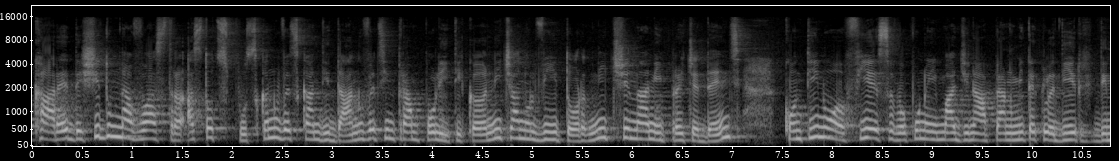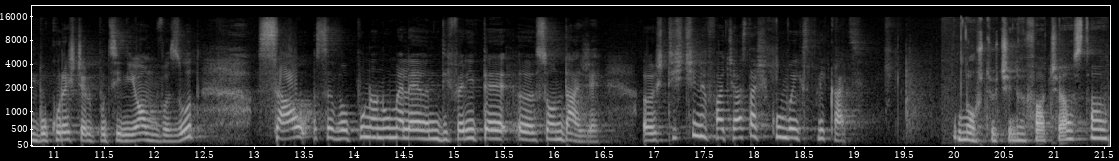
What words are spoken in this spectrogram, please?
care, deși dumneavoastră ați tot spus că nu veți candida, nu veți intra în politică nici anul viitor, nici în anii precedenți, continuă fie să vă pună imaginea pe anumite clădiri din București, cel puțin eu am văzut, sau să vă pună numele în diferite uh, sondaje. Uh, știți cine face asta și cum vă explicați? Nu știu cine face asta.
